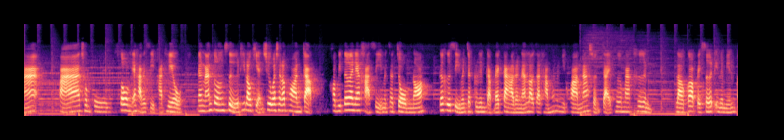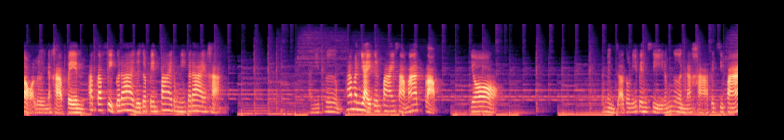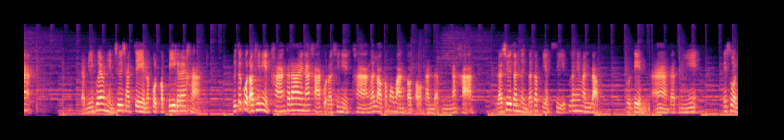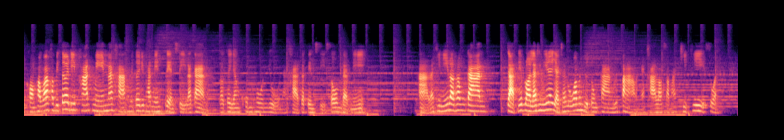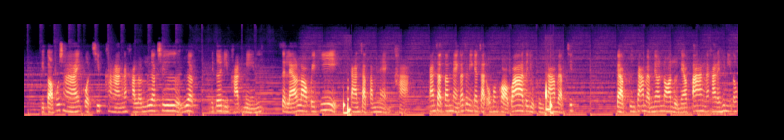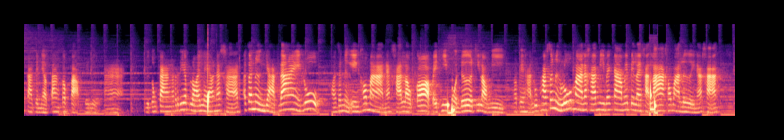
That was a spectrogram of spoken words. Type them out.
ฟ้าชมพูส้มเนี่ยค่ะเป็นสีพาสเทล ดังนั้นตัวหนังสือที่เราเขียนชื่อว่าชลพรกับคอมพิวเตอร์เนี่ยค่ะ สีมันจะจมเนาะก็คือสีมันจะกลืนกับแบ็กกราวด์ดังนั้น เราจะทำให้มันมีความน่าสนใจเพิ่มมากขึ้น เราก็ไปเซิร์ชอิเลเมนต์ต่อเลยนะคะ เป็นภาพกราฟิกก็ได้ หรือจะเป็นป้ายตรงนี้ก็ได้ค่ะ อันนี้เพิ่ม ถ้ามันใหญ่เกินไปสามารถปรับย่อ หนึ่งจะเอาตรงนี้เป็นสีน้ำเงินนะคะ เป็นสีฟ้า แบบนี้เพื่อให้มันเห็นชื่อชัดเจนแล้วกด copy ก็ได้ค่ะ หรือจะกด alternate ค้างก็ได้นะคะ กด alternate ค้างแล้วเราก็มาวางต่อๆกันแบบนี้นะคะ แล้วชื่อจันหนึ่งก็จะเปลี่ยนสีเพื่อให้มันแบบโดดเด่นอ่าแบบนี้ ในส่วนของคำว่า computer department นะคะ computer department เปลี่ยนสีละกัน เราจะยังคุมโทนอยู่นะคะ จะเป็นสีส้มแบบนี้อ่าแล้วทีนี้เราทำการ จัดเรียบร้อยแล้วทีนี้เราอยากจะรู้ว่ามันอยู่ตรงกลางหรือเปล่านะคะ เราสามารถคลิกที่ส่วนติดต่อผู้ใช้กดชิปค้างนะคะแล้วเลือกชื่อเลือก computer department เสร็จแล้วเราไปที่การจัดตำแหน่งค่ะ การจัดตำแหน่งก็จะมีการจัดองค์ประกอบว่าจะอยู่กึ่งกลางแบบชิดแบบกึ่งกลางแบบแนวนอนหรือแนวตั้งนะคะ ในที่นี้ต้องการเป็นแนวตั้งก็ปรับได้เลยอ่า อยู่ตรงกลางเรียบร้อยแล้วนะคะ อาจารย์หนึ่งอยากได้รูปของอาจารย์หนึ่งเองเข้ามานะคะ เราก็ไปที่โฟลเดอร์ที่เรามี เราไปหารูปภาพสักหนึ่งรูปมานะคะ มีแบ็กกราวไม่เป็นไรค่ะลากเข้ามาเลยนะคะ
